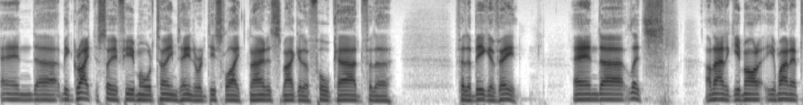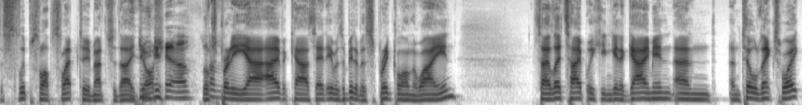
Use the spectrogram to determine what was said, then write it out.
And uh, it'd be great to see a few more teams enter at this late notice, make it a full card for the for the big event. And uh, let's. I don't think you might you won't have to slip slop slap too much today, Josh. Yeah, Looks um, pretty uh, overcast out. There was a bit of a sprinkle on the way in. So let's hope we can get a game in. And until next week,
